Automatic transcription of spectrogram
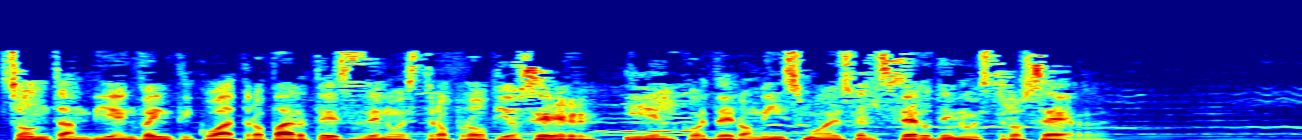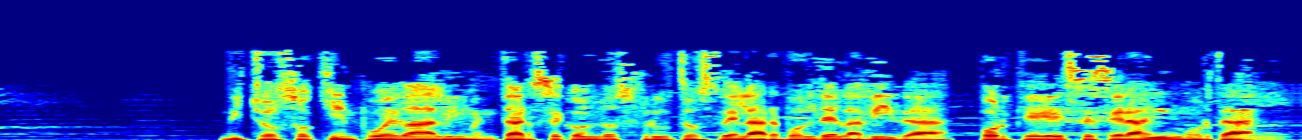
son también 24 partes de nuestro propio ser, y el Cordero mismo es el ser de nuestro ser. Dichoso quien pueda alimentarse con los frutos del árbol de la vida, porque ese será inmortal.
